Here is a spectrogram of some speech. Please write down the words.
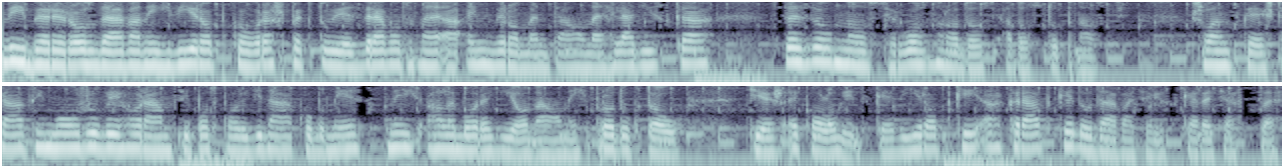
Výber rozdávaných výrobkov rešpektuje zdravotné a environmentálne hľadiska, sezónnosť, rôznorodosť a dostupnosť. Členské štáty môžu v jeho rámci podporiť nákup miestnych alebo regionálnych produktov, tiež ekologické výrobky a krátke dodávateľské reťazce.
